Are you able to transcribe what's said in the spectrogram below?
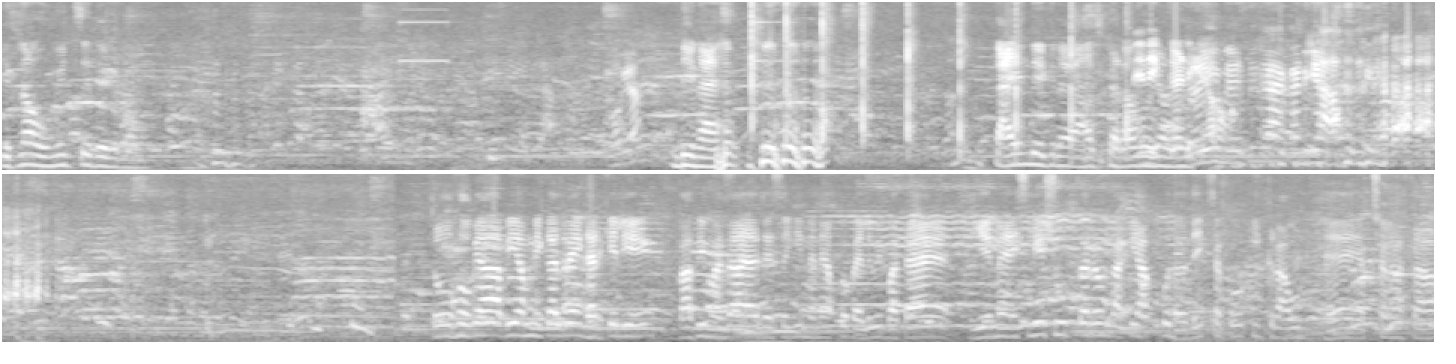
कितना उम्मीद से देख रहा है। हो गया? डिनाई टाइम देख रहे हैं आज खराब हो गया कट गया। मैसेज आया कट गया। तो हो गया अभी हम निकल रहे हैं घर के लिए। काफ़ी मज़ा आया जैसे कि मैंने आपको पहले भी बताया है। ये मैं इसलिए शूट कर रहा हूँ ताकि आपको देख सको कि क्राउड है अच्छा खासा।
